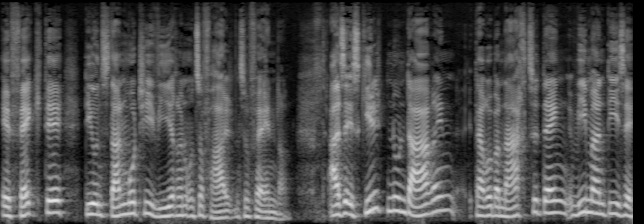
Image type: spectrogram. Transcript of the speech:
Effekte, die uns dann motivieren, unser Verhalten zu verändern. Also es gilt nun darin, darüber nachzudenken, wie man diese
